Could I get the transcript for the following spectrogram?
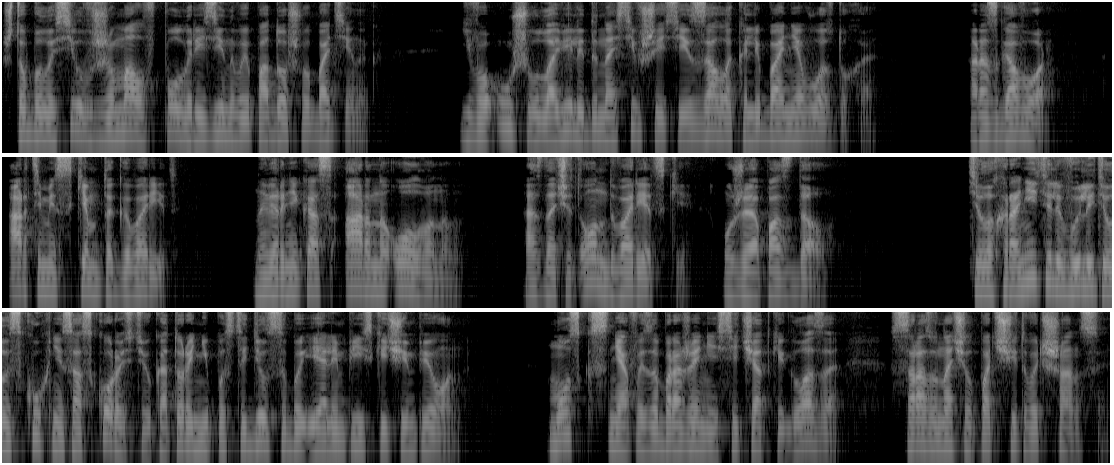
что было сил, вжимал в пол резиновые подошвы ботинок. Его уши уловили доносившиеся из зала колебания воздуха. Разговор. Артемис с кем-то говорит. Наверняка с Арно Олваном. А значит, он, дворецкий, уже опоздал. Телохранитель вылетел из кухни со скоростью, которой не постыдился бы и олимпийский чемпион. Мозг, сняв изображение сетчатки глаза, сразу начал подсчитывать шансы.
